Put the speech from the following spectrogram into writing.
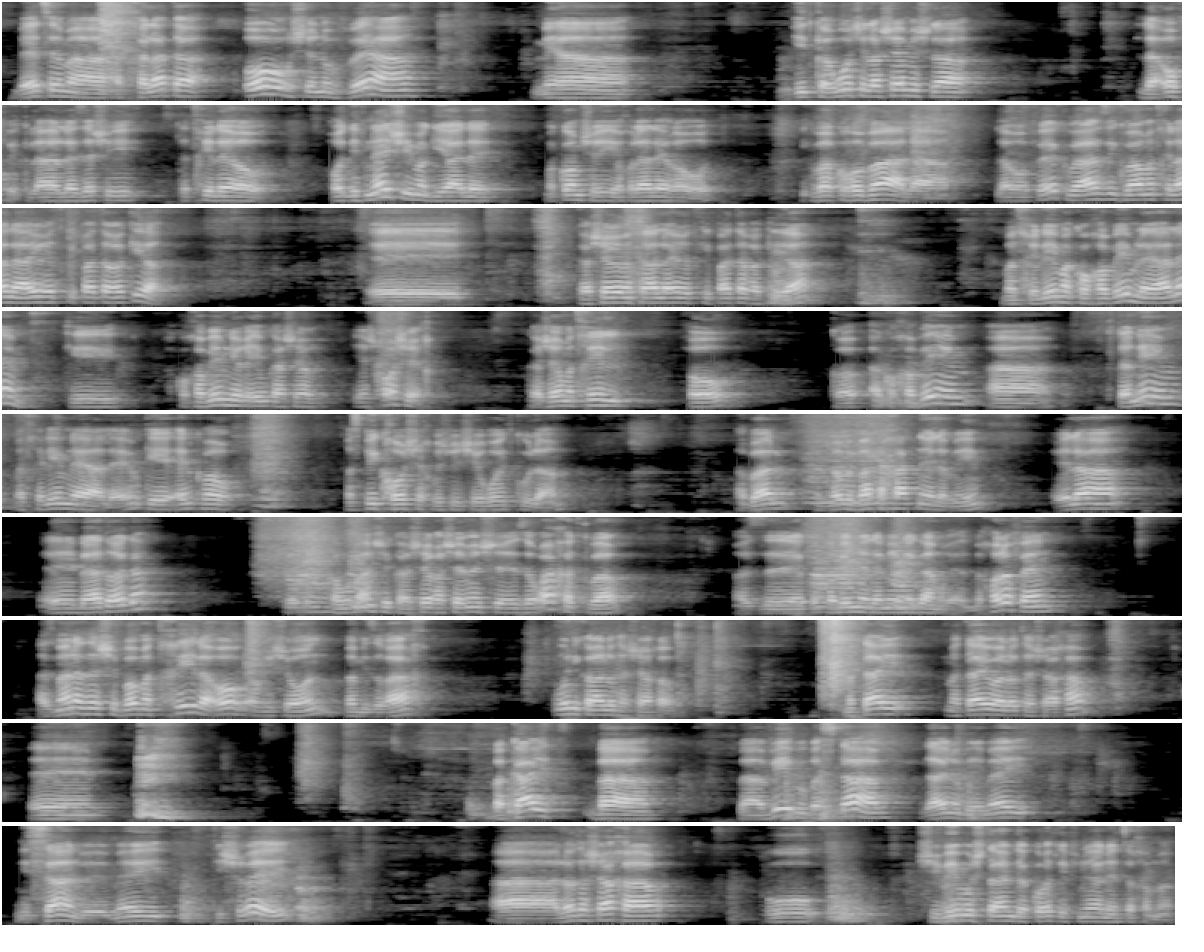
בעצם התחלת האור שנובע מההתקרבות של השמש לאופק, לזה שהיא תתחיל להיראות. עוד לפני שהיא מגיעה למקום שהיא יכולה להיראות, היא כבר קרובה לאופק, ואז היא כבר מתחילה להאיר את כיפת הרקיע. כאשר מתחילה להאיר את כיפת הרקיע, מתחילים הכוכבים להיעלם, כי הכוכבים נראים כאשר יש חושך. כאשר מתחיל אור, הכוכבים הקטנים מתחילים להיעלם, כי אין כבר מספיק חושך בשביל שיראו את כולם, אבל הם לא בבת אחת נעלמים, אלא אה, בהדרגה. כמובן שכאשר השמש זורחת כבר, אז אה, הכוכבים נעלמים לגמרי. אז בכל אופן, הזמן הזה שבו מתחיל האור הראשון במזרח, הוא נקרא עלות השחר. מתי, מתי הוא עלות השחר? אה, בקיץ, באביב ובסתיו, דהיינו בימי ניסן ובימי תשרי, עלות השחר הוא 72 דקות לפני הנצח חמה.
